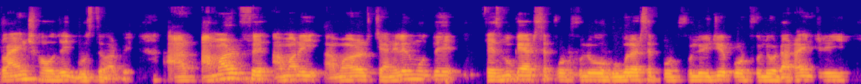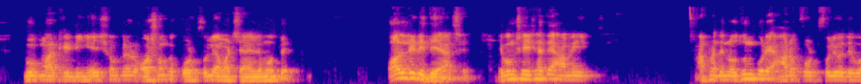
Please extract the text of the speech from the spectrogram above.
ক্লায়েন্ট সহজেই বুঝতে পারবে। আর আমার আমার এই, আমার চ্যানেলের মধ্যে ফেসবুক অ্যাডস এর পোর্টফোলিও গুগল অ্যাডস এর portfolio YouTube portfolio data entry book marketing এই সকলের অসংখ্য পোর্টফোলিও আমার চ্যানেলের মধ্যে অলরেডি দেয়া আছে। এবং সেই সাথে আমি আপনাদের নতুন করে আরও পোর্টফোলিও দেবো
